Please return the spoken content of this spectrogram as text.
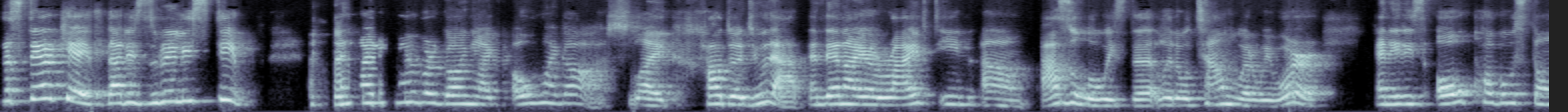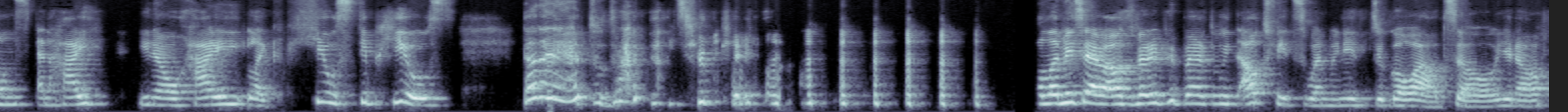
the staircase that is really steep and I remember going like, oh my gosh, like how do I do that? And then I arrived in um, Asolo, is the little town where we were, and it is all cobblestones and high, you know, high like hills, steep hills. That I had to drive that suitcase. well, let me say, I was very prepared with outfits when we needed to go out. So, you know,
